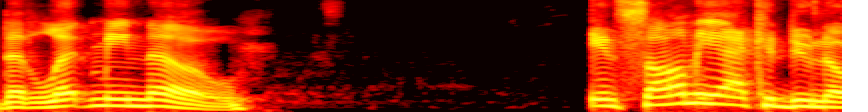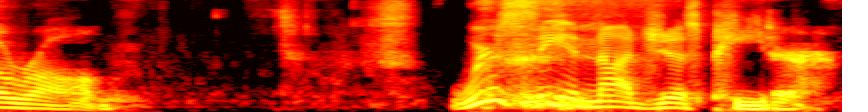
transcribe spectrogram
that let me know Insomniac could do no wrong. We're seeing not just Peter.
